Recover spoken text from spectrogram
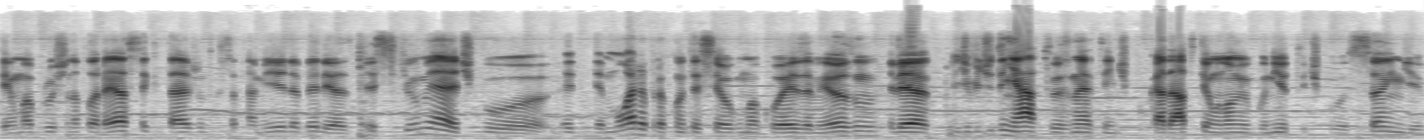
tem uma bruxa na floresta que tá junto com essa família, beleza. Esse filme é, tipo, demora para acontecer alguma coisa mesmo. Ele é dividido em atos, né? Tem, tipo, cada ato tem um nome bonito, tipo, sangue,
